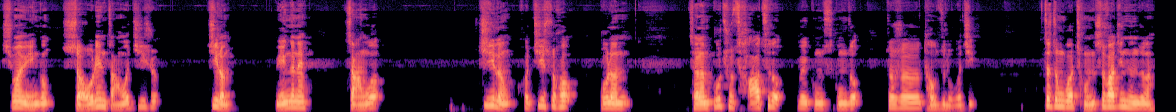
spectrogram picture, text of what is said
希望员工熟练掌握技术、技能。员工呢，掌握技能和技术后，不能才能不出差错的为公司工作，这是投资逻辑。在中国城市化进程中啊，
